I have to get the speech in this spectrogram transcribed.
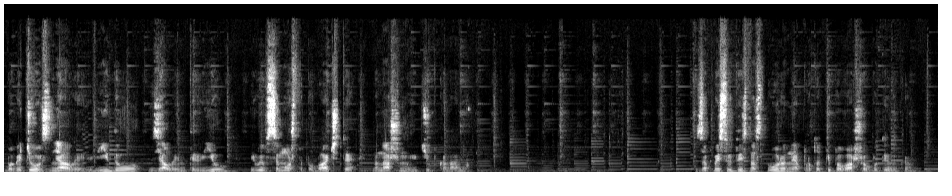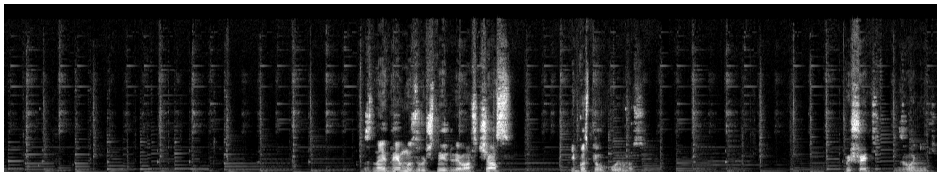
багатьох зняли відео, взяли інтерв'ю, і ви все можете побачити на нашому YouTube каналі. Записуйтесь на створення прототипу вашого будинку. Знайдемо зручний для вас час і поспілкуємось. Пишіть, дзвоніть.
